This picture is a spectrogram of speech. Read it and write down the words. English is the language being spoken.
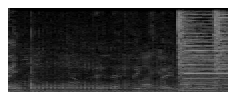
thing. That thing's been.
